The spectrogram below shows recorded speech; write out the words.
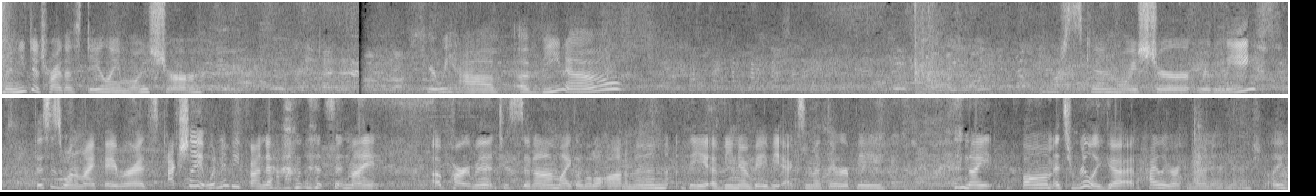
I need to try this Daily Moisture. Here we have Aveeno. Skin Moisture Relief. This is one of my favorites. Actually, it wouldn't it be fun to have this in my apartment to sit on like a little ottoman. The Aveeno Baby Eczema Therapy Night Balm. It's really good. Highly recommend it actually.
